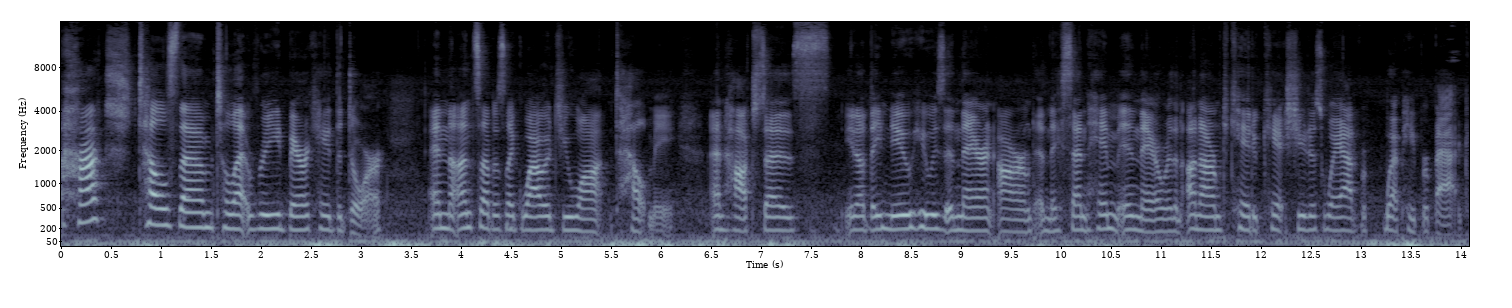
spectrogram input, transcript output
Hotch tells them to let Reid barricade the door. And the unsub is like, Why would you want to help me? And Hotch says, you know, they knew he was in there and armed, and they sent him in there with an unarmed kid who can't shoot his way out of a wet paper bag.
